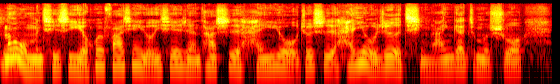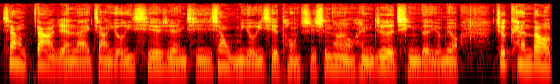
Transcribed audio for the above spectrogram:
那我们其实也会发现有一些人他是很有，就是很有热情啦，应该这么说。像大人来讲，有一些人其实像我们有一些同事是那种很热情的，有没有？就看到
